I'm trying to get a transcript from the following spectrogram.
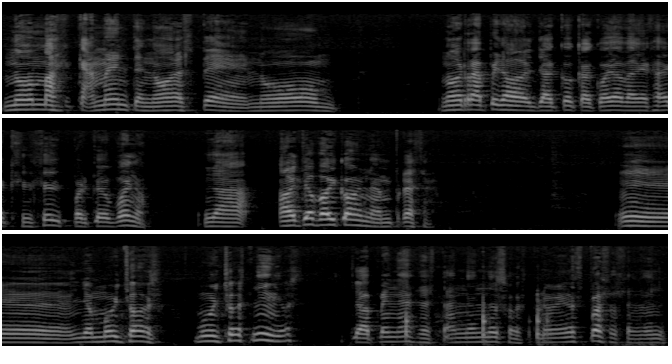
no mágicamente, no este, no, no rápido ya Coca-Cola va a dejar de existir, porque bueno, la, ahorita voy con la empresa. Eh, ya muchos, muchos niños que apenas están dando sus primeros pasos en el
